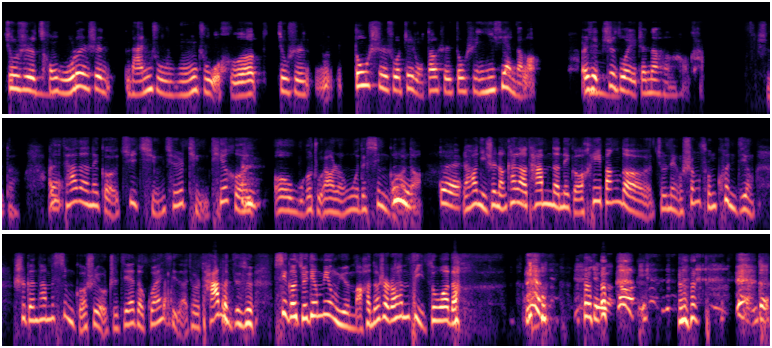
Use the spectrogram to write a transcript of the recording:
就是从无论是男主、女主和就是嗯都是说这种当时都是一线的了，而且制嗯。作也真的很好看。是的，而且对他的那个剧情其实挺贴合呃五个主要人物的性格嗯的。对，然后你是能看到他们的那个黑帮的，就是那种生存困境，是跟他们性格是有直接的关系的。就是他们就是性格决定命运嘛，很多事儿都是他们自己作的。这个有道理。嗯对，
